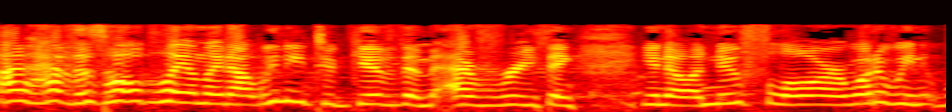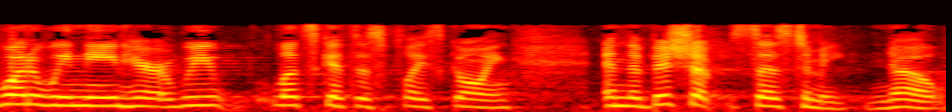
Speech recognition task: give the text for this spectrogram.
I have this whole plan laid out. We need to give them everything. You know, a new floor. What do we, what do we need here? We, let's get this place going. And the bishop says to me, no.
